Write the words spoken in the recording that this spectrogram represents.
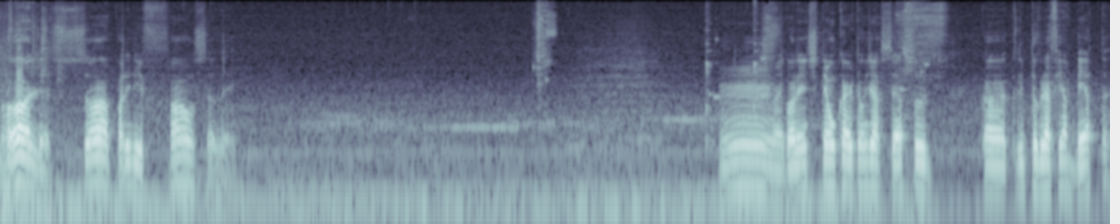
Olha só, parede falsa, velho. Hum, agora a gente tem um cartão de acesso com a criptografia beta.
